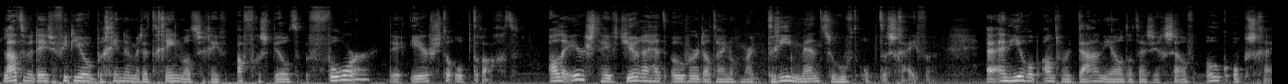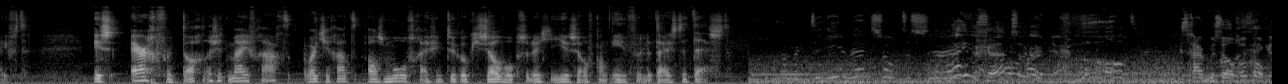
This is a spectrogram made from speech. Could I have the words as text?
Laten we deze video beginnen met hetgeen wat zich heeft afgespeeld voor de eerste opdracht. Allereerst heeft Jurre het over dat hij nog maar drie mensen hoeft op te schrijven. Eh, en hierop antwoordt Daniel dat hij zichzelf ook opschrijft. Is erg verdacht als je het mij vraagt, want je gaat als mol schrijf je natuurlijk ook jezelf op, zodat je jezelf kan invullen tijdens de test. Er drie mensen op te schrijven. Ik schrijf mezelf op.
